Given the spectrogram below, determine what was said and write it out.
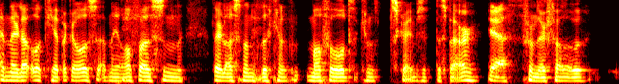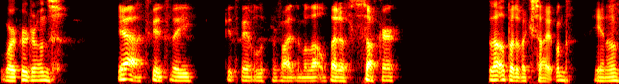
in their little cubicles in the office and they're listening to the kind of muffled kind of screams of despair yes, from their fellow worker drones. yeah. It's good to be good to be able to provide them a little bit of succor. A little bit of excitement, you know.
